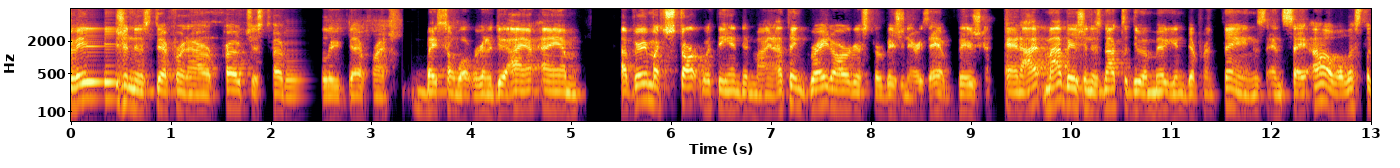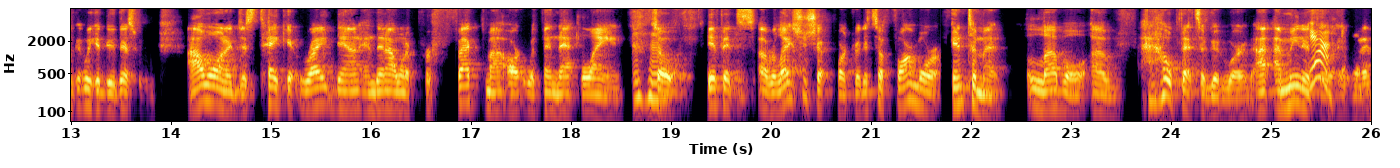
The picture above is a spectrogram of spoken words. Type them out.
vision is different our approach is totally different based on what we're going to do i, I am I very much start with the end in mind. I think great artists are visionaries. They have vision. And I, my vision is not to do a million different things and say, oh, well, let's look at, we could do this. I want to just take it right down and then I want to perfect my art within that lane. Mm-hmm. So if it's a relationship portrait, it's a far more intimate level of i hope that's a good word. I, I mean it yeah, right?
